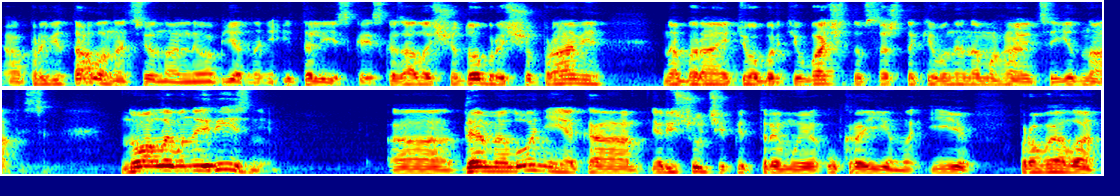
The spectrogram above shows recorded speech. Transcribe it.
а, привітала національне об'єднання італійське і сказала, що добре, що праві набирають обертів. Бачите, все ж таки вони намагаються єднатися. Ну, але вони різні. Де Мелоні, яка рішуче підтримує Україну і провела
